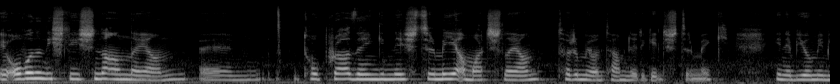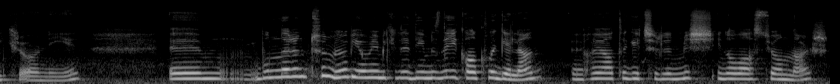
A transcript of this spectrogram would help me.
E, ovanın işleyişini anlayan, e, toprağı zenginleştirmeyi amaçlayan tarım yöntemleri geliştirmek. Yine biyomimikri örneği. E, bunların tümü biyomimikri dediğimizde ilk akla gelen e, hayata geçirilmiş inovasyonlar.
